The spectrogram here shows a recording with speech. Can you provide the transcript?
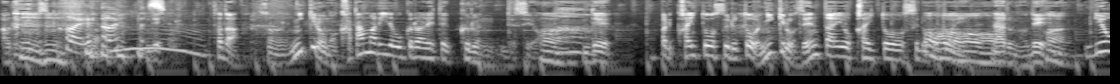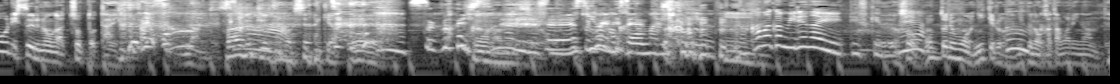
あるんですけど、はい。はいでただその2キロの塊で送られてくるんですよ、はでやっぱり解凍すると2キロ全体を解凍することになるので、は料理するのがちょっと大変なんですバーベキューでもしなきゃ。えすごい。そうなんですよ。えーすごい目線2キロの塊っていう。なかなか見れないですけどえそうね本当にもう2キロの肉の塊なんで、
